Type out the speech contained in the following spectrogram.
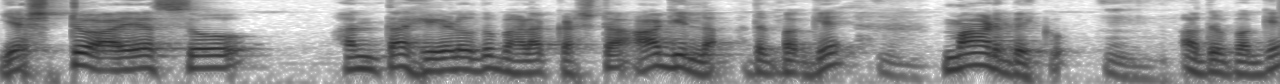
ಎಷ್ಟು ಆಯಸ್ಸು ಅಂತ ಹೇಳೋದು ಬಹಳ ಕಷ್ಟ. ಆಗಿಲ್ಲ ಅದ್ರ ಬಗ್ಗೆ ಮಾಡಬೇಕು. ಅದ್ರ ಬಗ್ಗೆ.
